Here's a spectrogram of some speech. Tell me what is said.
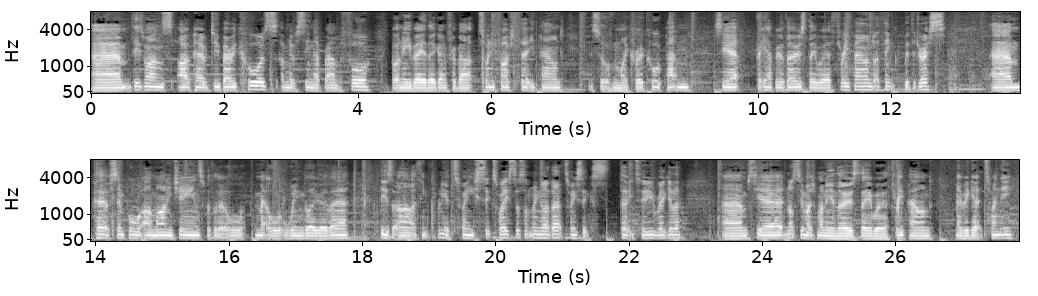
Um, these ones are a pair of Dewberry cords. I've never seen that brand before, but on eBay they're going for about 25 to 30 pound. It's sort of micro cord pattern. So yeah, pretty happy with those. They were three pound, I think, with the dress. Um, pair of simple Armani jeans with a little metal wing logo there. These are, I think, probably a 26 waist or something like that, 26, 32 regular. Um, so yeah, not too much money in those. They were three pound, maybe get 20.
